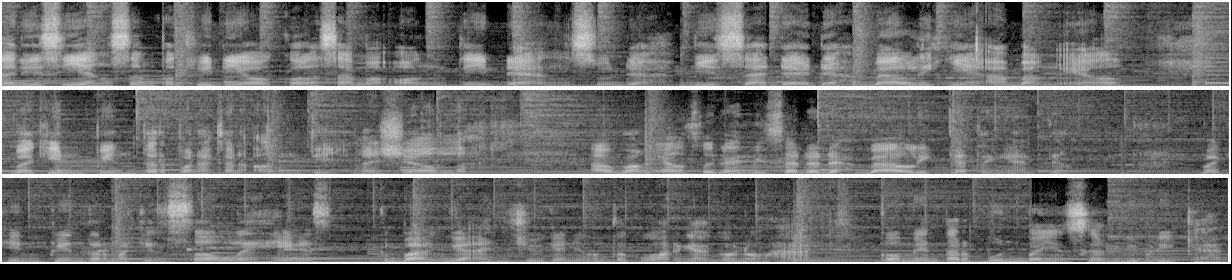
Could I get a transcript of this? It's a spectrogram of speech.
Tadi siang sempat video call sama Onti dan sudah bisa dadah balik ya Abang El. Makin pinter ponakan Onti. Masya Allah, Abang El sudah bisa dadah balik katanya tuh. Makin pinter, makin soleh, ini kebanggaan juga nih untuk keluarga Konoha. Komentar pun banyak sekali diberikan.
